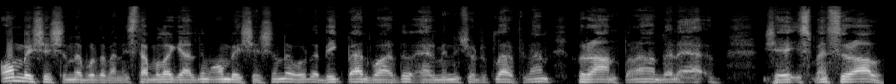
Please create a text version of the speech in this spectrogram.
15 yaşında burada ben İstanbul'a geldim. 15 yaşında orada Big Band vardı. Ermeni çocuklar falan. Hrant, Hrant böyle şey İsmet Sıral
